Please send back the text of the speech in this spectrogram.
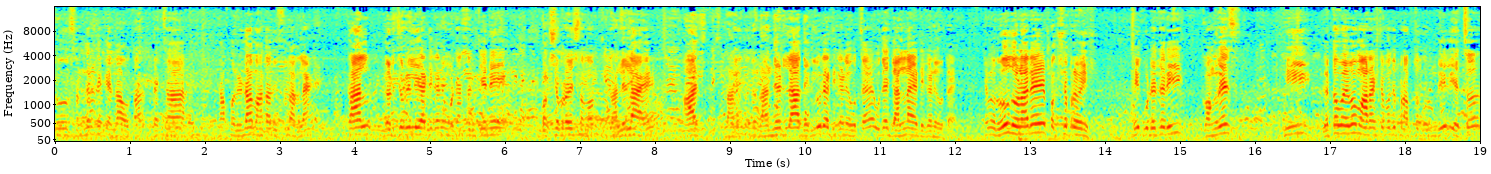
जो संघर्ष केला होता. त्याचा हा परिणाम आता दिसू लागला आहे काल गडचिरोली या ठिकाणी मोठ्या संख्येने पक्षप्रवेश समाप्त झालेला आहे. आज नांदेडला देगलूर या ठिकाणी होत आहे. उद्या जालना या ठिकाणी होत आहे. त्यामुळे रोज होणारे पक्षप्रवेश हे कुठेतरी काँग्रेस ही गतवैभव महाराष्ट्रामध्ये प्राप्त करून देईल याचं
